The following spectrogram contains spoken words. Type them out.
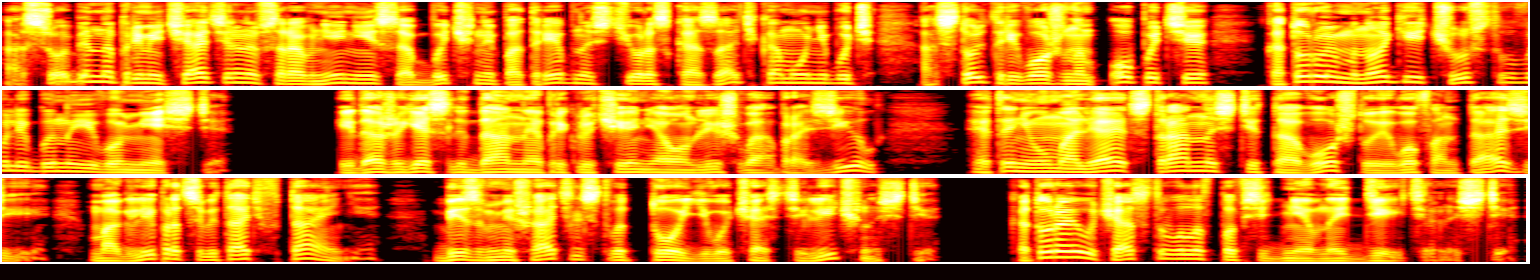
особенно примечательно в сравнении с обычной потребностью рассказать кому-нибудь о столь тревожном опыте, которую многие чувствовали бы на его месте. И даже если данное приключение он лишь вообразил, это не умаляет странности того, что его фантазии могли процветать в тайне, без вмешательства той его части личности, которая участвовала в повседневной деятельности.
